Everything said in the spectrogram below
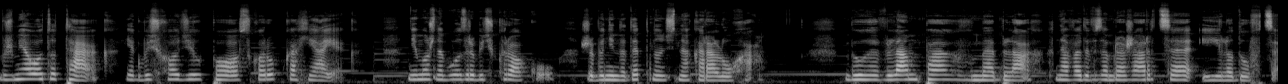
Brzmiało to tak, jakbyś chodził po skorupkach jajek. Nie można było zrobić kroku, żeby nie nadepnąć na karalucha. Były w lampach, w meblach, nawet w zamrażarce i lodówce.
